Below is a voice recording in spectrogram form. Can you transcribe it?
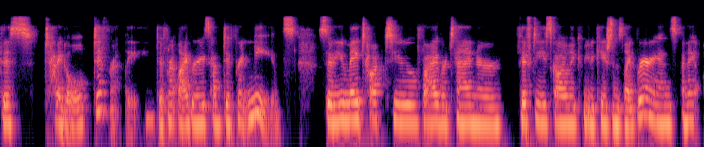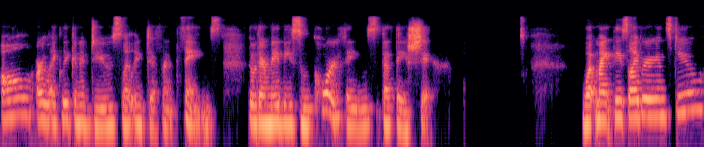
this title differently. Different libraries have different needs. So you may talk to five or 10 or 50 scholarly communications librarians, and they all are likely going to do slightly different things, though there may be some core things that they share. What might these librarians do?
